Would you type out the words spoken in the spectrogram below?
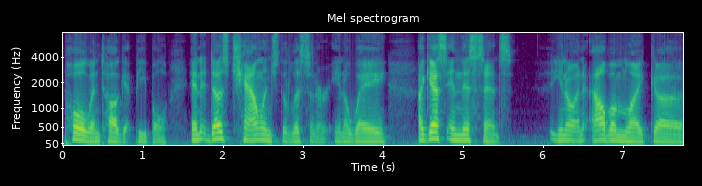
pull and tug at people. And it does challenge the listener in a way, I guess, in this sense. You know, an album like, uh,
